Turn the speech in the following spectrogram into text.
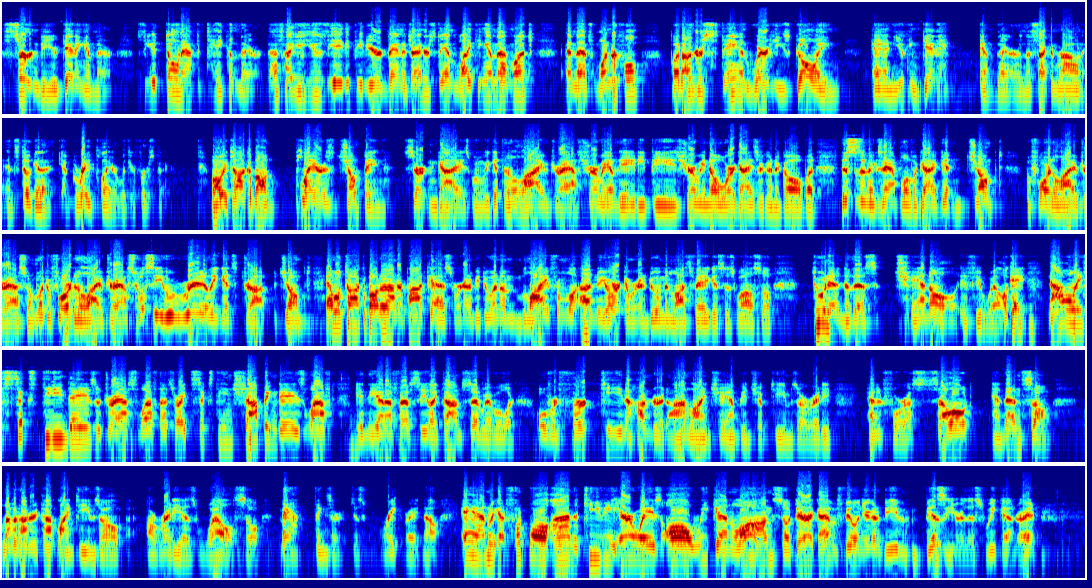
certainty, you're getting him there. So you don't have to take him there. That's how you use the ADP to your advantage. I understand liking him that much, and that's wonderful. But understand where he's going, and you can get him there in the second round and still get a, a great player with your first pick. While we talk about players jumping certain guys when we get to the live draft. Sure, we have the ADPs. Sure, we know where guys are going to go. But this is an example of a guy getting jumped before the live draft. So I'm looking forward to the live drafts. We'll see who really gets dropped, jumped, and we'll talk about it on our podcast. We're going to be doing them live from uh, New York, and we're going to do them in Las Vegas as well. So tune in to this channel, if you will. Okay, now only 16 days of drafts left. That's right, 16 shopping days left in the NFFC. Like Tom said, we have over over 1,300 online championship teams already headed for a Sellout and then some. 1,100 cut line teams already as well. So, man, things are just great right now. And we got football on the TV airways all weekend long. So, Derek, I have a feeling you're going to be even busier this weekend, right?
